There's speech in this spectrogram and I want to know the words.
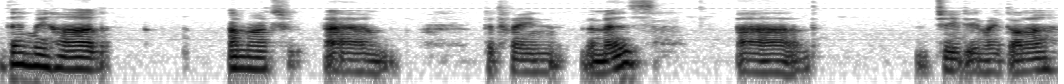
Then we had a match um, between The Miz and JD McDonagh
